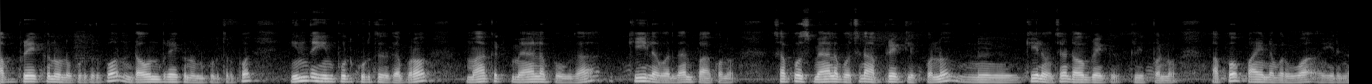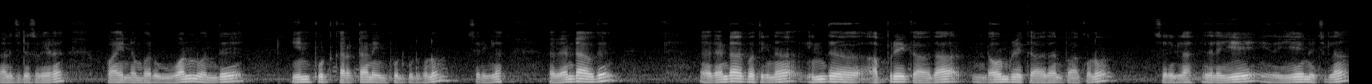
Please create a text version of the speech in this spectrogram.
அப் பிரேக்குன்னு ஒன்று கொடுத்துருப்போம் டவுன் பிரேக்குன்னு ஒன்று கொடுத்துருப்போம். இந்த இன்புட் கொடுத்ததுக்கப்புறம் மார்க்கெட் மேலே போகுதா கீழே வருதான்னு பார்க்கணும். சப்போஸ் மேலே போச்சுன்னா அப் பிரேக் கிளிக் பண்ணும். கீழே வந்துச்சுன்னா டவுன் பிரேக் கிளிக் பண்ணும். அப்போது பாயிண்ட் நம்பர் ஒன் இருங்க அழிச்சிட்டு சொல்லிடுறேன். பாயிண்ட் நம்பர் ஒன் வந்து இன்புட் கரெக்டான இன்புட் கொடுக்கணும். சரிங்களா? ரெண்டாவது ரெண்டாவது பார்த்தீங்கன்னா இந்த அப் பிரேக் ஆகுதா டவுன் பிரேக் ஆகுதான்னு பார்க்கணும். சரிங்களா? இதில் ஏ இதை ஏன்னு வச்சுக்கலாம்.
